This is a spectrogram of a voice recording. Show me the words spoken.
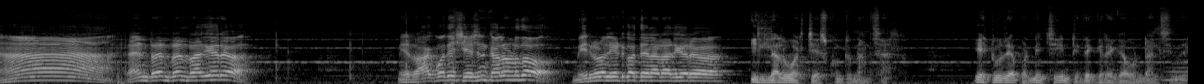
ఆ, రండి రండి రండి రాజుగారు. మీరు రాకపోతే స్టేషన్ కాలం ఉండదు మీరు కూడా లేట్గా వస్తే ఎలా రాజుగారు? ఇల్లు అలవాటు చేసుకుంటున్నాను సార్. ఎటు రేపటి నుంచి ఇంటి దగ్గరేగా ఉండాల్సిందే?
